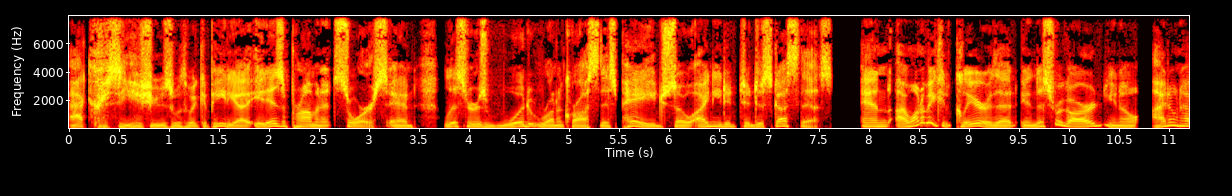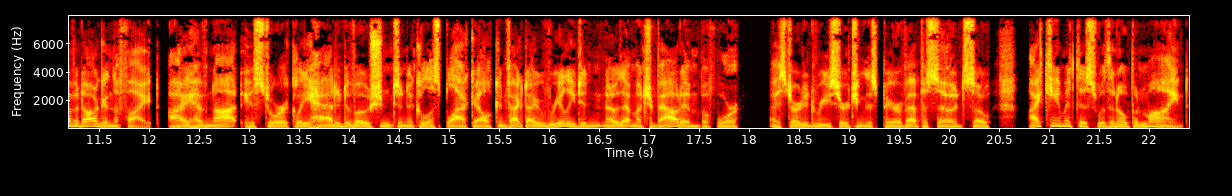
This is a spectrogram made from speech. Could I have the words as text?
accuracy issues with Wikipedia, it is a prominent source, and listeners would run across this page, so I needed to discuss this. And I want to make it clear that in this regard, you know, I don't have a dog in the fight. I have not historically had a devotion to Nicholas Black Elk. In fact, I really didn't know that much about him before I started researching this pair of episodes. So I came at this with an open mind.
